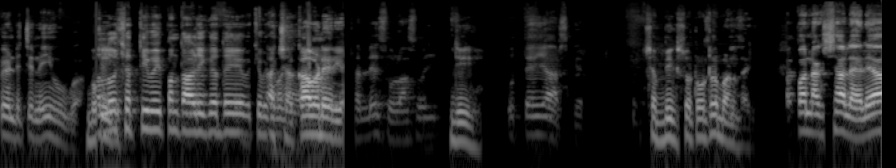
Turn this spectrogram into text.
ਪਿੰਡ 'ਚ ਨਹੀਂ ਹੋਊਗਾ। ਮਤਲਬ 36 ਬਾਈ 45 ਕੁ ਦੇ ਵਿੱਚ ਵਿੱਚ ਅੱਛਾ। ਕਵਰਡ ਏਰੀਆ ਥੱਲੇ 1600 ਜੀ। ਜੀ। ਉੱਤੇ 1000 ਸਕੁਅਰ 2600 ਟੋਟਲ ਬਣਦਾ ਜੀ। ਆਪਾਂ ਨਕਸ਼ਾ ਲੈ ਲਿਆ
